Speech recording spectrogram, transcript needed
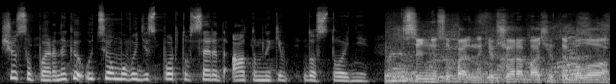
що суперники у цьому виді спорту серед атомників достойні. Сильні суперники. Вчора, бачите, було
